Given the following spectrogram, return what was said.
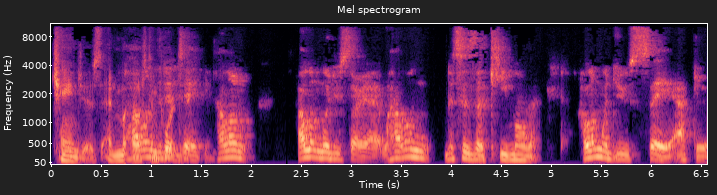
changes and how long did it take? How long, how long would you say, how long, this is a key moment. How long would you say after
